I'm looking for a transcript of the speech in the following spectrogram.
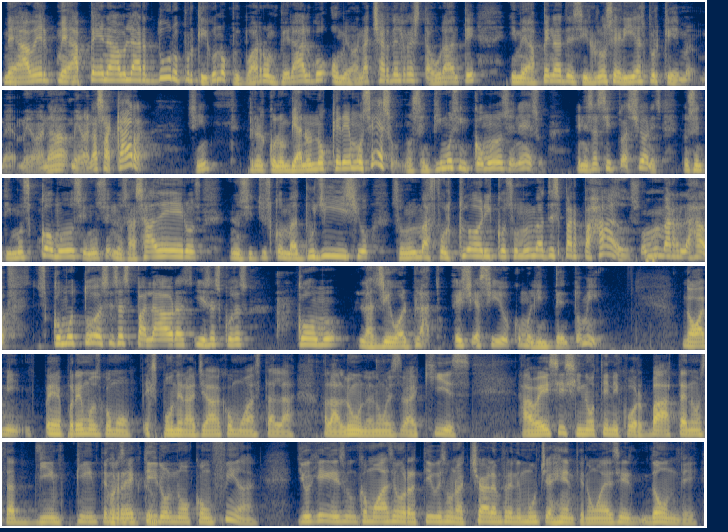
Me da, ver, me da pena hablar duro porque digo, no, pues voy a romper algo o me van a echar del restaurante y me da pena decir groserías porque me, me, van, a, me van a sacar. ¿Sí? Pero el colombiano no queremos eso, nos sentimos incómodos en eso, en esas situaciones. Nos sentimos cómodos en, los asaderos, en los sitios con más bullicio, somos más folclóricos, somos más desparpajados, somos más relajados. Entonces, como todas esas palabras y esas cosas, ¿cómo las llevo al plato? Ese ha sido como el intento mío. No, a mí eh, podemos como exponer allá como hasta la, a la luna, ¿no? aquí es, a veces si no tiene corbata, no está bien pinta, no tiro, no confían. Yo que es como hace un ratito, es una charla enfrente de mucha gente, no voy a decir dónde,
